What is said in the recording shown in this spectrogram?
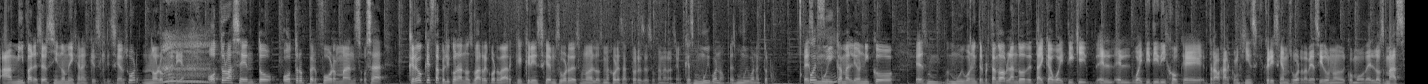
a mi parecer, si no me dijeran que es Chris Hemsworth, no lo creería. Otro acento, otro performance, o sea, creo que esta película nos va a recordar que Chris Hemsworth es uno de los mejores actores de su generación, que es muy bueno, es muy buen actor. Es Pues muy sí. camaleónico, es muy bueno interpretando. Hablando de Taika Waititi, el, el Waititi dijo que trabajar con Chris Hemsworth había sido uno de, como de los más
